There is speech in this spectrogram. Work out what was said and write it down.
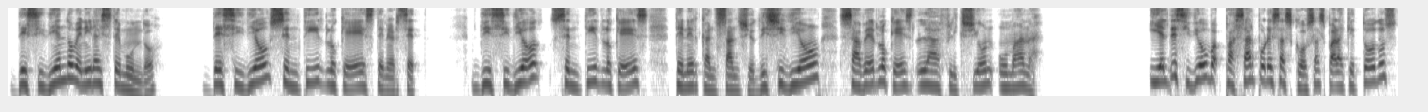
decidiendo venir a este mundo, decidió sentir lo que es tener sed. Decidió sentir lo que es tener cansancio. Decidió saber lo que es la aflicción humana. Y Él decidió pasar por esas cosas para que todos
